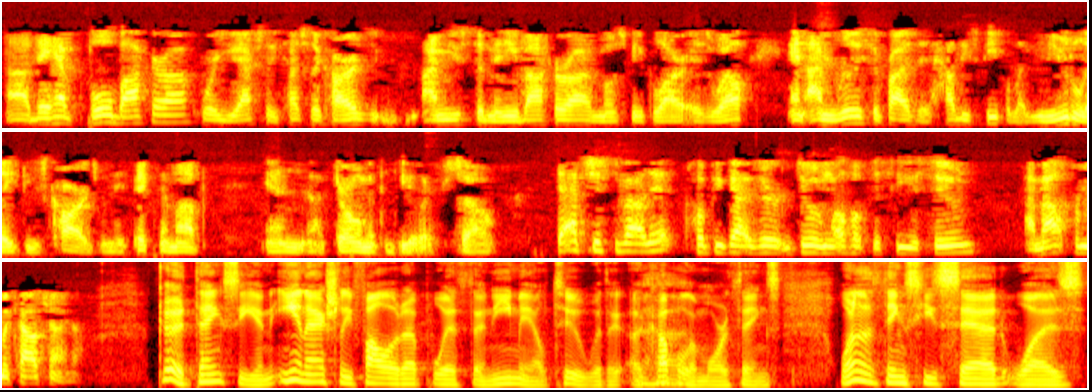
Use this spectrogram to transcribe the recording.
Uh, they have full baccarat where you actually touch the cards. I'm used to mini baccarat, and most people are as well. And I'm really surprised at how these people like mutilate these cards when they pick them up and uh, throw them at the dealer. So that's just about it. Hope you guys are doing well. Hope to see you soon. I'm out from Macau, China. Good, thanks, Ian. Ian actually followed up with an email too, with a, a couple of more things. One of the things he said was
